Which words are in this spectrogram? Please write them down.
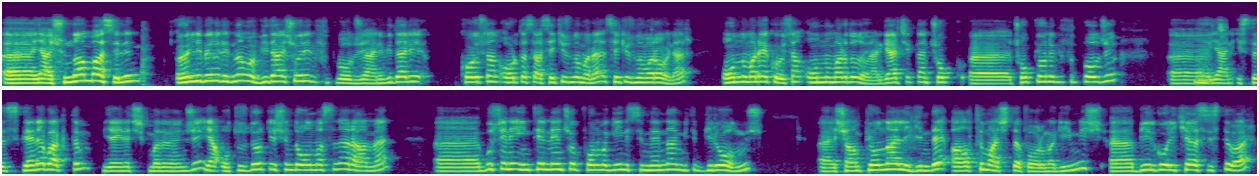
e, yani şundan bahsedelim. Ön libero dedin ama Vidal şöyle bir futbolcu yani. Vidal'i koysan orta saha 8 numara, 8 numara oynar. 10 numaraya koysan 10 numarada da oynar. Gerçekten çok e, çok yönlü bir futbolcu. E, evet. Yani istatistiklerine baktım yayına çıkmadan önce. Ya yani 34 yaşında olmasına rağmen e, bu sene Inter'in en çok forma giyen isimlerinden biri olmuş. E, Şampiyonlar Ligi'nde 6 maçta forma giymiş. E, 1 gol 2 asisti var.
